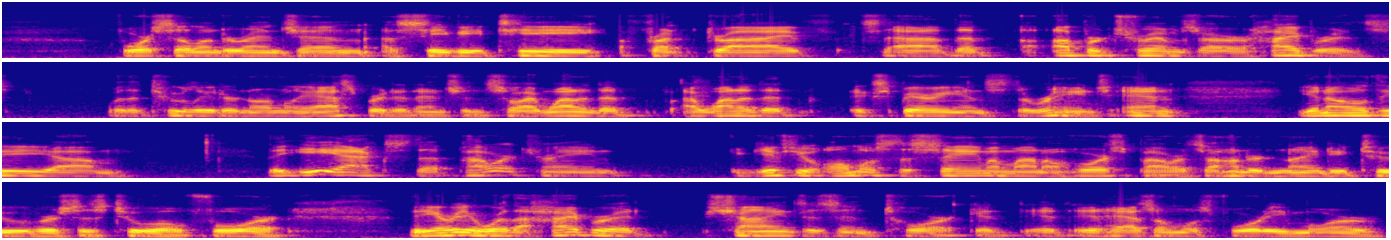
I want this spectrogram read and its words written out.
four cylinder engine, a CVT, a front drive. Uh, the upper trims are hybrids with a two liter normally aspirated engine. So I wanted to I wanted to experience the range. And you know the um, the EX, the powertrain, gives you almost the same amount of horsepower. It's 192 versus 204. The area where the hybrid shines is in torque. It, it, it has almost 40 more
